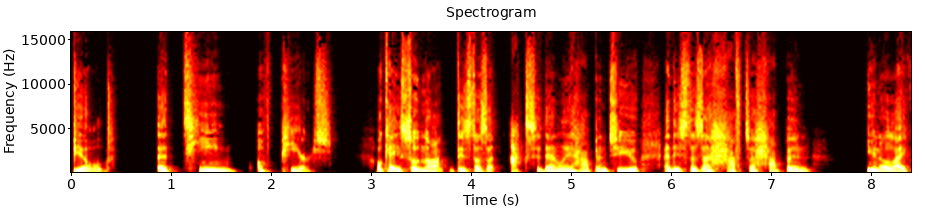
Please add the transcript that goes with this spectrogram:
build a team of peers. Okay, so not this doesn't accidentally happen to you and this doesn't have to happen you know like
